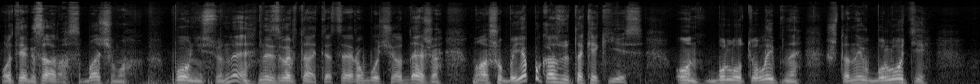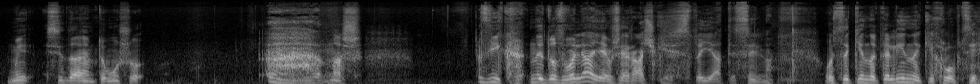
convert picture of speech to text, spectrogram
от як зараз, бачимо, повністю не, не звертайте, це робоча одежа. Ну а що би, я показую так, як є. Он, болото липне, штани в болоті. Ми сідаємо, тому що наш вік не дозволяє вже рачки стояти сильно. Ось такі наколінники хлопці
